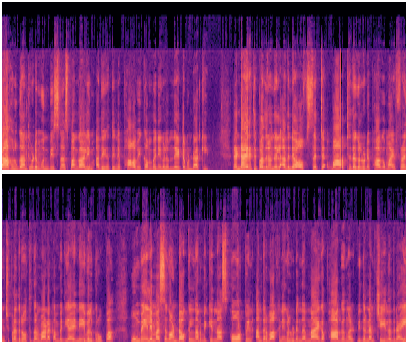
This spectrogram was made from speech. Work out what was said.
രാഹുൽ ഗാന്ധിയുടെ മുൻ ബിസിനസ് പങ്കാളിയും അദ്ദേഹത്തിന്റെ ഭാവി കമ്പനികളും നേട്ടമുണ്ടാക്കി. രണ്ടായിരത്തി പതിനൊന്നിൽ അതിന്റെ ഓഫ്സെറ്റ് ബാധ്യതകളുടെ ഭാഗമായി ഫ്രഞ്ച് പ്രതിരോധ നിർമ്മാണ കമ്പനിയായ നേവൽ ഗ്രൂപ്പ് മുംബൈയിലെ മെസഗോൺ ഡോക്കിൽ നിർമ്മിക്കുന്ന സ്കോർപിൻ അന്തർവാഹിനികളുടെ നിർണായക ഭാഗങ്ങൾ വിതരണം ചെയ്യുന്നതിനായി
